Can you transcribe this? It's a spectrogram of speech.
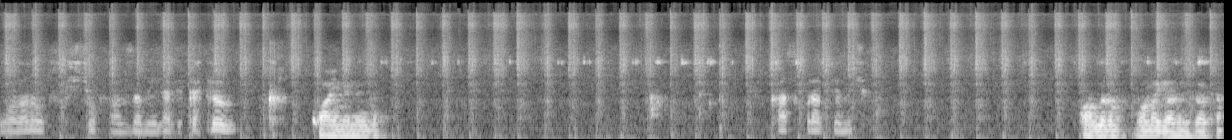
Bu alana 30 kişi çok fazla beyler dikkatli olun. Aynen öyle. kask bırakacağım hiç. Alırım. Ona geldim zaten.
